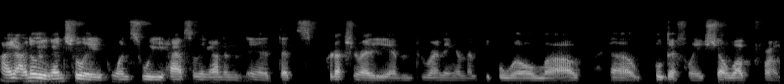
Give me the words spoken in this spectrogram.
I, I, know eventually, once we have something on in, in, that's production ready and running, and then people will uh, uh, will definitely show up from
